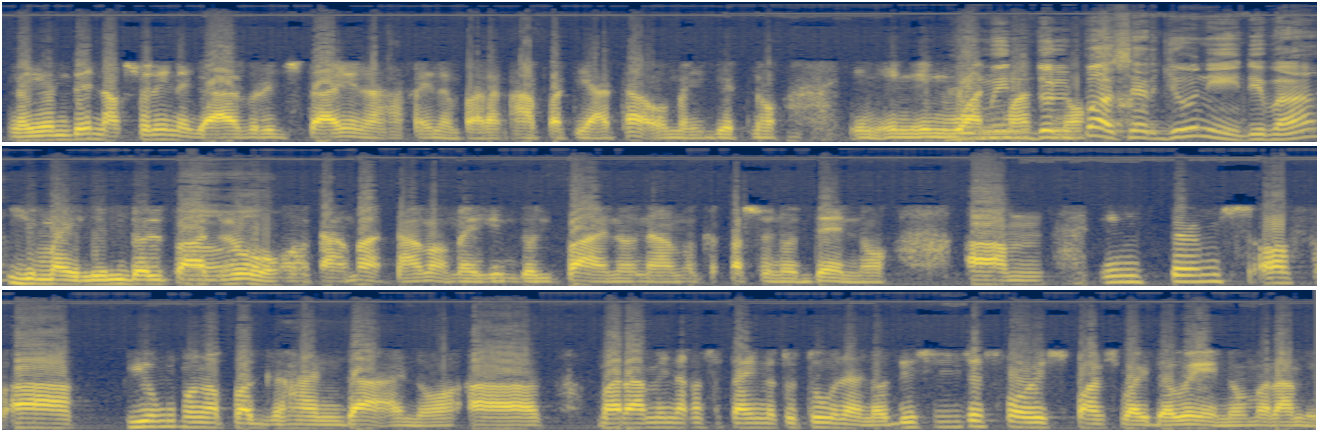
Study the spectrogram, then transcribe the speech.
Ngayon din, actually, nag-average tayo, nakakailan, parang apat yata o mahigit, no? In, in, in one month, Lumindol no? pa, Sir Juni, di ba? Yung may lindol pa, Oo. Drew. Tama, tama. May lindol pa, no, na magkakasunod din, no. Um, in terms of uh, yung mga paghahanda, ano, uh, marami na kasi tayong natutunan, no. This is just for response, by the way, no. Marami,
